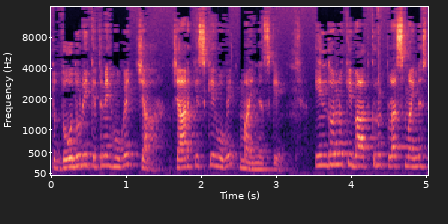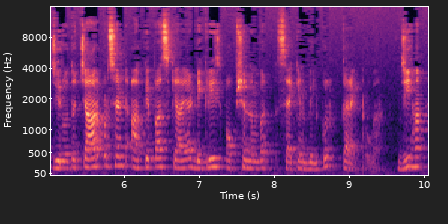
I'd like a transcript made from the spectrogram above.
तो दो दूनी कितने हो गए? चार। चार किसके हो गए? माइनस के। इन दोनों की बात करूँ प्लस माइनस ज़ीरो तो चार परसेंट आपके पास क्या आया? डिक्रीज ऑप्शन नंबर सेकंड बिल्कुल करेक्ट होगा। जी हाँ।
